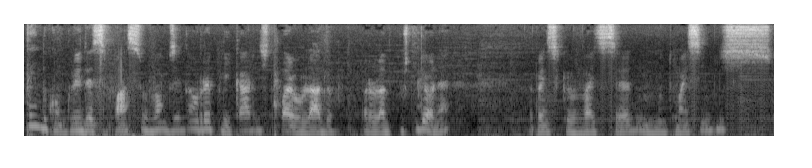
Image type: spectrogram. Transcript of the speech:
tendo concluído esse passo, vamos então replicar isto para o lado, para o lado posterior, né? Eu penso que vai ser muito mais simples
